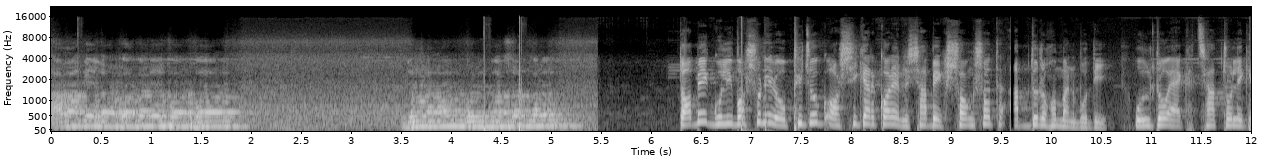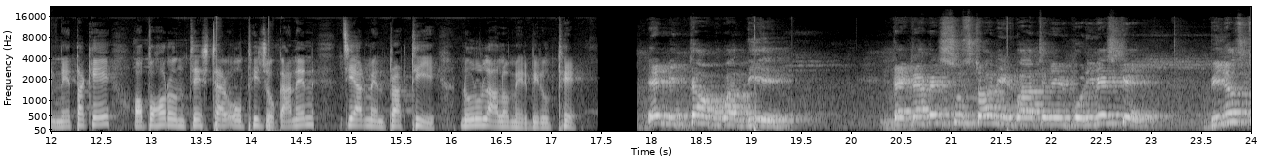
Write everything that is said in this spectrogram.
আমাকে লক্ষ্য করে পরপর পরিদর্শন করেন। তবে গুলিবর্ষণের অভিযোগ অস্বীকার করেন সাবেক সংসদ আব্দুর রহমান বদি উল্টো এক ছাত্রলীগের নেতাকে অপহরণ চেষ্টার অভিযোগ আনেন চেয়ারম্যান প্রার্থী নুরুল আলমের বিরুদ্ধে। এই মিথ্যা অপবাদ দিয়ে টেকনাফের সুষ্ঠু নির্বাচনের পরিবেশকে বিনষ্ট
